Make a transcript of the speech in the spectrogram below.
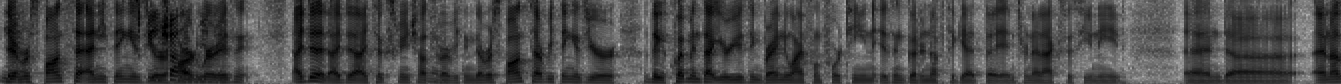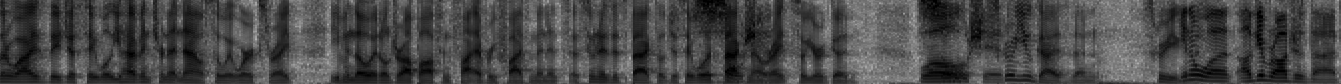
Their Yeah. response to anything is your hardware everything. isn't. I did. I did. I took screenshots of everything. Their response to everything is your the equipment that you're using, brand new iPhone 14, isn't good enough to get the internet access you need, and uh, and otherwise they just say, well, you have internet now, so it works, right? Even though it'll drop off in fi- every five minutes. As soon as it's back, they'll just say, well, it's So back now, right? So you're good. So Well, shit. screw you guys then. Screw you. Guys. You guys. know what? I'll give Rogers that.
